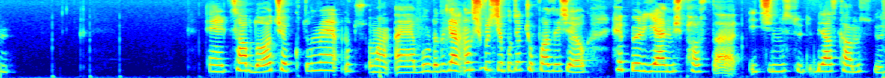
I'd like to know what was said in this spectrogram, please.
Hı. E, tablo, çöp kutum ve mut aman, e, burada da yani alışveriş yapılacak çok fazla şey yok. Hep böyle yenmiş pasta, içilmiş süt, biraz kalmış süt,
